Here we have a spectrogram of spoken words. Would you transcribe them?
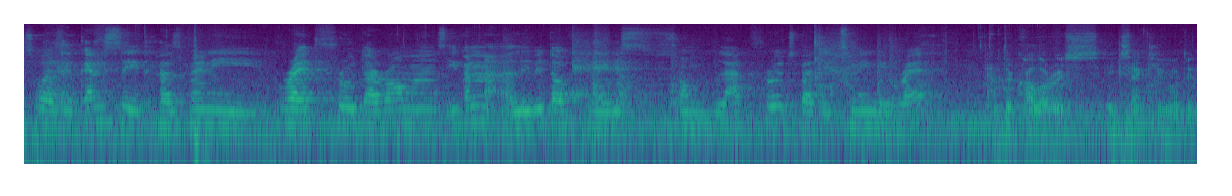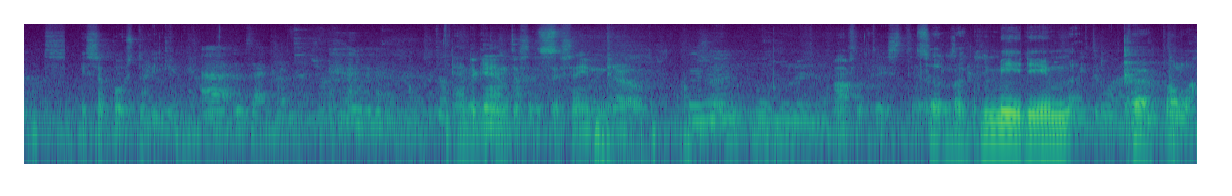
So as you can see, it has many red fruit aromas, even a little bit of maybe some black fruits, but it's mainly red. And the color is exactly what it is supposed to be. Uh, exactly. And again, this is the same mineral aftertaste. So it's like medium purple.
